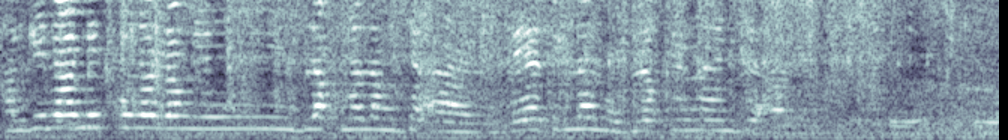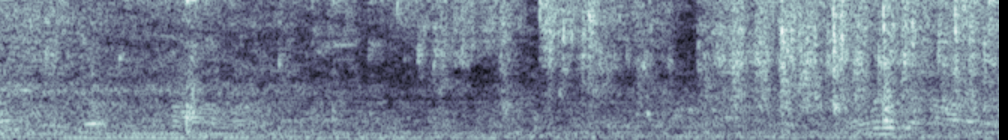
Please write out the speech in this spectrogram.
Ang, ginamit ko na lang yung black na lang dyan. Kaya tingnan mo, black na dyan. Madumi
